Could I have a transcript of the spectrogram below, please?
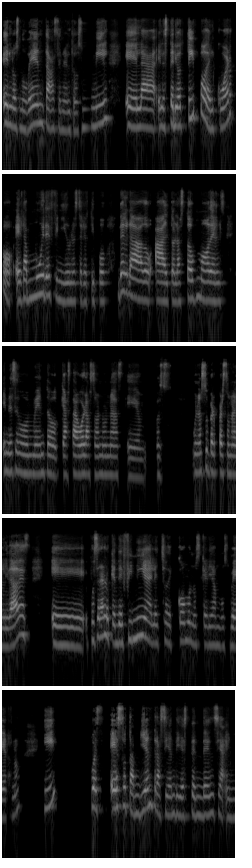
en los 90, en el 2000, eh, el estereotipo del cuerpo era muy definido, un estereotipo delgado, alto, las top models en ese momento, que hasta ahora son unas, eh, pues, unas super personalidades, eh, pues era lo que definía el hecho de cómo nos queríamos ver, ¿no? Y pues eso también trasciende y es tendencia en,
